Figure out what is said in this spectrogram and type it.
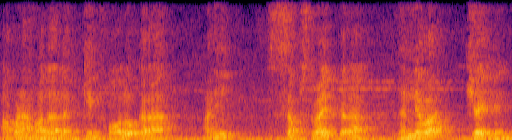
आपण आम्हाला नक्की फॉलो करा आणि सबस्क्राईब करा. धन्यवाद. जय हिंद.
